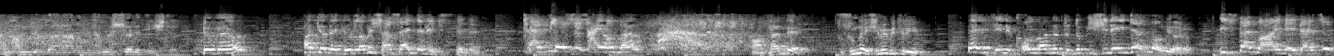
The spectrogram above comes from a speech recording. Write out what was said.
Tamam Dürdane Hanım yanlış söyledi işte. Doktor. Ha köpek hırlamış ha sen demek istedin. Terbiyesiz ayol lan. Ha! Hanımefendi susun da işimi bitireyim. Ben seni kollarını tutup işine engel mi oluyorum? İster muayene edersin,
